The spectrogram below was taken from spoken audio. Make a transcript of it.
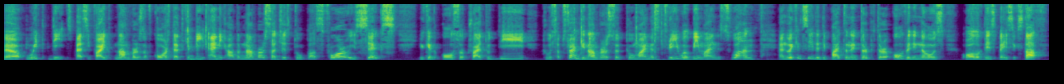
uh, with the specified numbers. Of course, that can be any other number, such as 2 plus 4 is 6. You can also try to the to subtract the numbers, so 2 minus 3 will be minus 1. And we can see that the Python interpreter already knows all of this basic stuff.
